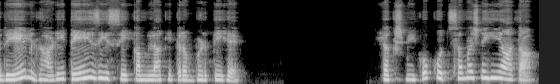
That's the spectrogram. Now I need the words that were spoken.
रेलगाड़ी तेज़ी से कमला की तरफ़ बढ़ती है। लक्ष्मी को कुछ समझ नहीं आता।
